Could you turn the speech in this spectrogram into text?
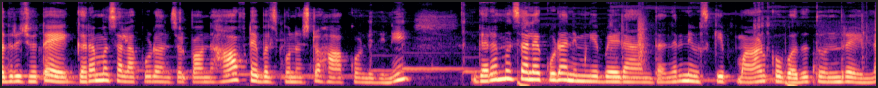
ಅದರ ಜೊತೆ ಗರಂ ಮಸಾಲ ಕೂಡ ಒಂದು ಸ್ವಲ್ಪ ಒಂದು ಹಾಫ್ ಟೇಬಲ್ ಸ್ಪೂನಷ್ಟು ಹಾಕ್ಕೊಂಡಿದ್ದೀನಿ ಗರಂ ಮಸಾಲೆ ಕೂಡ ನಿಮಗೆ ಬೇಡ ಅಂತಂದರೆ ನೀವು ಸ್ಕಿಪ್ ಮಾಡ್ಕೋಬೋದು, ತೊಂದರೆ ಇಲ್ಲ.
